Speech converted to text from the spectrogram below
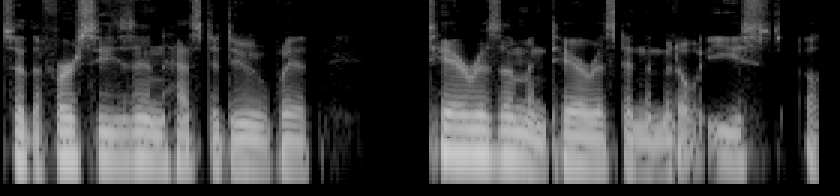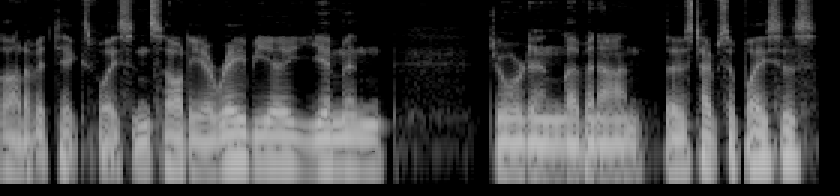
So the first season has to do with terrorism and terrorists in the Middle East. A lot of it takes place in Saudi Arabia, Yemen, Jordan, Lebanon, those types of places.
